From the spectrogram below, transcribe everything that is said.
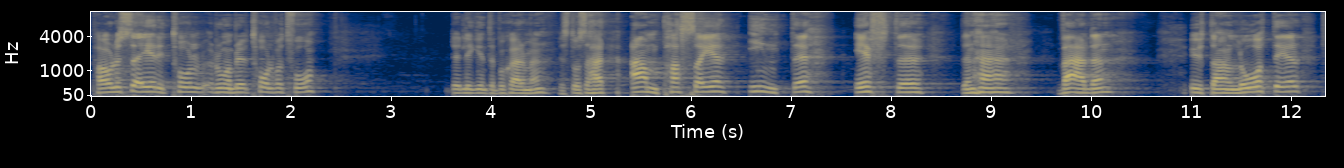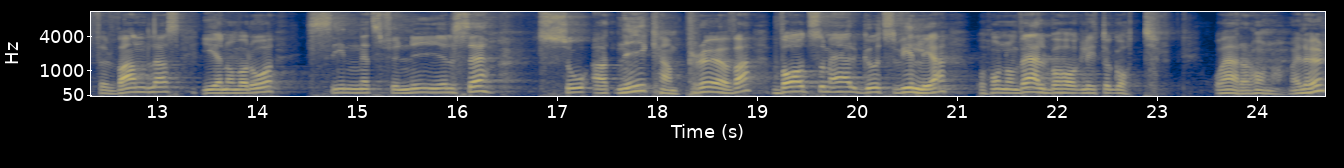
Paulus säger i Romarbrevet 12 och 2, det ligger inte på skärmen, det står så här, anpassa er inte efter den här världen, utan låt er förvandlas genom vad då? Sinnets förnyelse, så att ni kan pröva vad som är Guds vilja och honom välbehagligt och gott och ärar honom. Eller hur?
